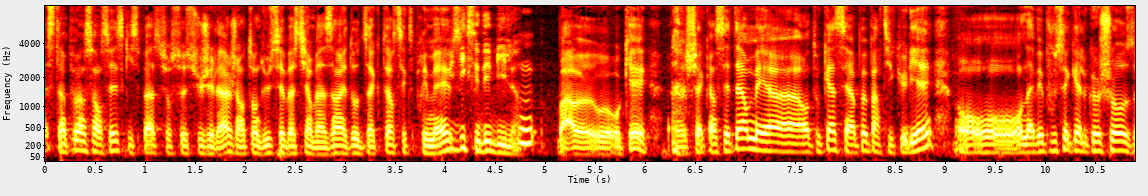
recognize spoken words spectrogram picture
C'est un peu insensé ce qui se passe sur ce sujet-là. J'ai entendu Sébastien Bazin et d'autres acteurs s'exprimer. Il dit que c'est débile. Mm. Bah, euh, ok, euh, chacun ses termes, mais euh, en tout cas, c'est un peu particulier. On, avait poussé quelque chose,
